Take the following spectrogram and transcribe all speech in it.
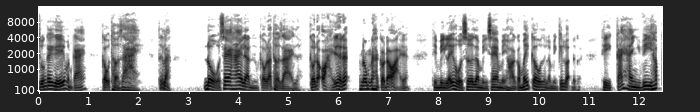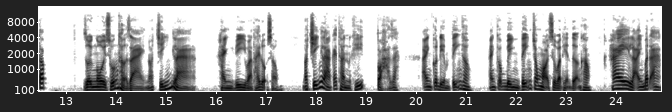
xuống cái ghế một cái, cậu thở dài. Tức là đổ xe hai lần, cậu đã thở dài rồi. Cậu đã oải rồi đấy. Nôm na cậu đã oải đấy thì mình lấy hồ sơ ra mình xem, mình hỏi có mấy câu thôi là mình kết luận được rồi. Thì cái hành vi hấp tấp, rồi ngồi xuống thở dài, nó chính là hành vi và thái độ sống. Nó chính là cái thần khí tỏa ra anh có điềm tĩnh không? Anh có bình tĩnh trong mọi sự vật hiện tượng không? Hay là anh bất an?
